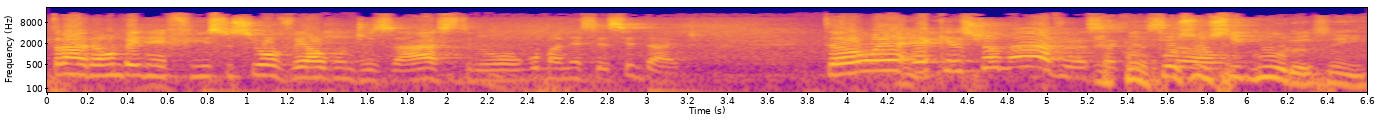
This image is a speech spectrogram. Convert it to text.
trarão benefício se houver algum desastre ou alguma necessidade. Então é, é questionável essa É como se questão. fosse um seguro, assim.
